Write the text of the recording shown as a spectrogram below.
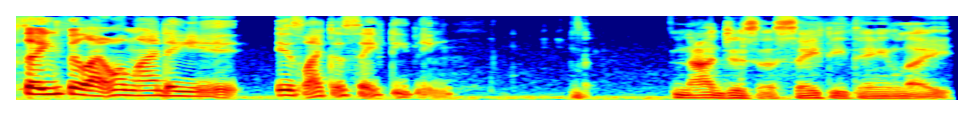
So you feel like online dating is like a safety thing? Not just a safety thing, like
